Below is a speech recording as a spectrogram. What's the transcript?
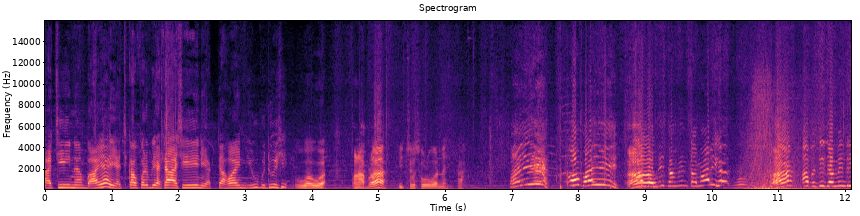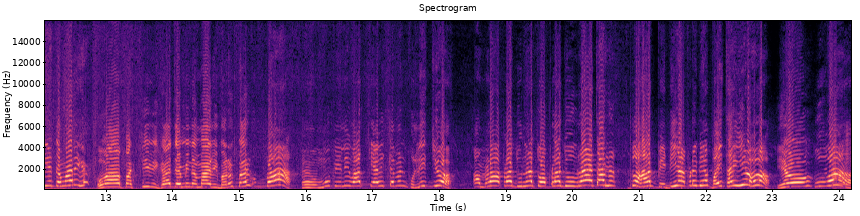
સાચી ને બાયા હેચકા ઉપર બેઠા હશે ને એકતા હોય ને એવું બધું હશે. ઓવા હોવા પણ આપણા પીછો છોડવો નહીં. ભાઈ ઓ ભાઈ આ બધી જમીન તમારી હે? હા? આ બધી જમીન રહી તમારી હે? ઓ આ પચીસ વીઘા જમીન અમારી બરોબર? બા હું પેલી વાત કેવી તમને ભૂલી જ ગયો. હમણાં આપણા જૂના ચોપડા જોવરા હતા ને તો હાથ ભેટી આપણે બે ભાઈ થઈ ગયો હો. એવો? વાહ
